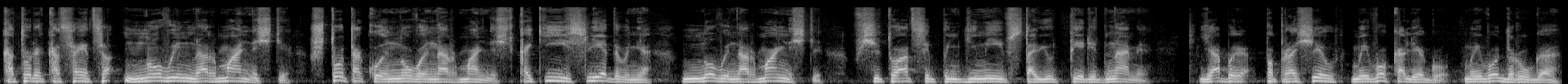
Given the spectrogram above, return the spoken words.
которая касается новой нормальности. Что такое новая нормальность? Какие исследования новой нормальности в ситуации пандемии встают перед нами? Я бы попросил моего коллегу, моего друга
